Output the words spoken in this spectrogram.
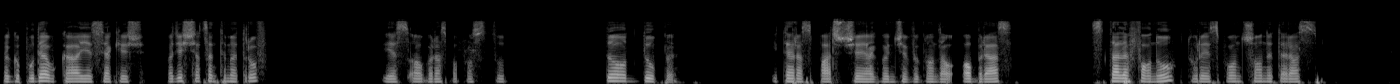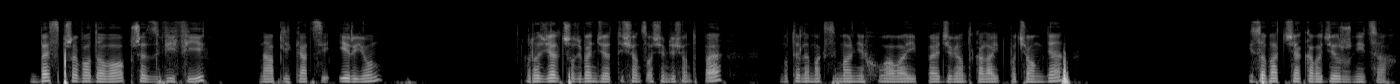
tego pudełka jest jakieś 20 cm. Jest obraz po prostu do dupy. I teraz patrzcie, jak będzie wyglądał obraz z telefonu, który jest połączony teraz bezprzewodowo przez Wi-Fi na aplikacji Iriun. Rozdzielczość będzie 1080p, bo tyle maksymalnie Huawei P9 Lite pociągnie. I zobaczcie, jaka będzie różnica.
